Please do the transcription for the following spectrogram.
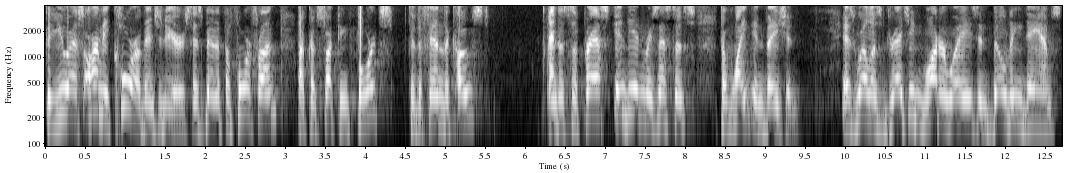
The U.S. Army Corps of Engineers has been at the forefront of constructing forts to defend the coast and to suppress Indian resistance to white invasion, as well as dredging waterways and building dams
